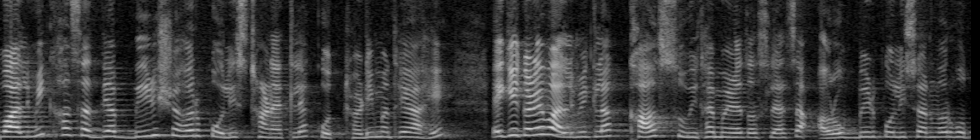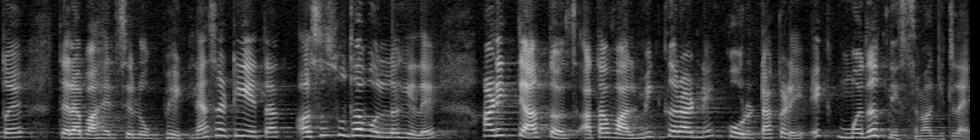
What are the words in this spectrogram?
वाल्मिक हा सध्या बीड शहर पोलीस ठाण्यातल्या कोठडीमध्ये आहे. एकीकडे वाल्मिकला खास सुविधा मिळत असल्याचा आरोप बीड पोलिसांवर होतोय. त्याला बाहेरचे लोक भेटण्यासाठी येतात असं सुद्धा बोललं गेलंय. आणि त्यातच आता वाल्मिक कराडने कोर्टाकडे एक मदतनीस मागितलाय.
